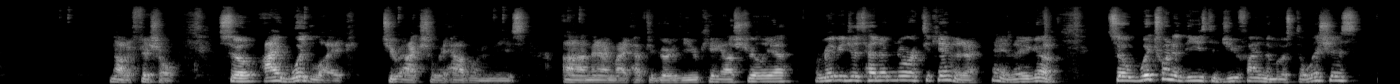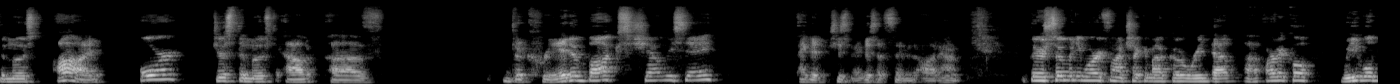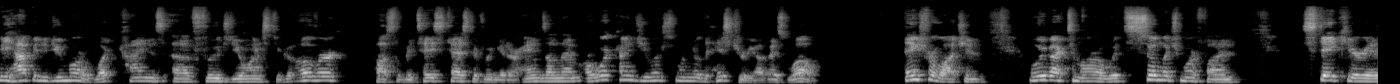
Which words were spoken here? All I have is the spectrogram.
not official. So I would like to actually have one of these. Um, and I might have to go to the UK, Australia, or maybe just head up north to Canada. Hey, there you go. So, which one of these did you find the most delicious, the most odd, or just the most out of the creative box, shall we say? I get, excuse me, I guess that's an odd, huh? There's so many more. If you want to check them out, go read that uh, article. We will be happy to do more. What kinds of foods do you want us to go over? Possibly taste test if we can get our hands on them, or what kinds you just want to know the history of as well. Thanks for watching. We'll be back tomorrow with so much more fun. Stay curious.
